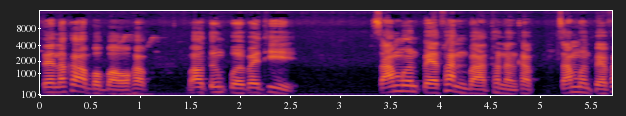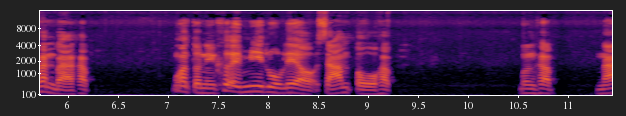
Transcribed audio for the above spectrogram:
แต่ราคาเบาๆครับเบาตึงเปิดไปที่สามหมื่นแปดพันบาทเท่านั้นครับสามหมื่นแปดพันบาทครับงัวตัวนี้เคยมีลูกแล้วสามโตครับเบิ่งครับหนา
